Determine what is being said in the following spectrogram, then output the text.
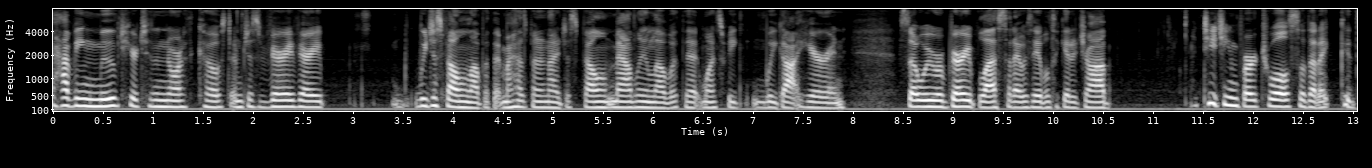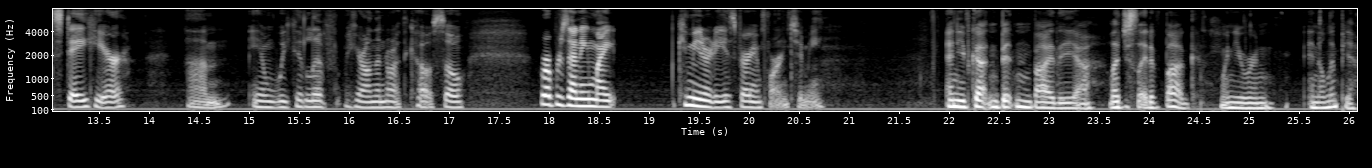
having moved here to the North Coast, I'm just very, very. We just fell in love with it. My husband and I just fell madly in love with it once we we got here, and so we were very blessed that I was able to get a job teaching virtual so that I could stay here, um, and we could live here on the North Coast. So representing my community is very important to me. And you've gotten bitten by the uh, legislative bug when you were in, in Olympia.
